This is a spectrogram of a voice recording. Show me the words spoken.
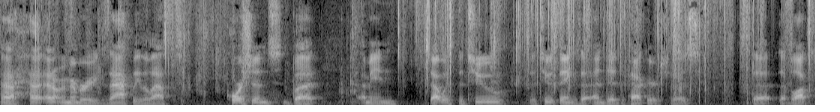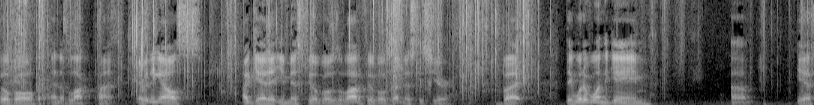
uh, I don't remember exactly the last portions, but I mean, that was the two the two things that undid the Packers was the the blocked field goal and the blocked punt. Everything else, I get it. You miss field goals. A lot of field goals got missed this year, but they would have won the game um, if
